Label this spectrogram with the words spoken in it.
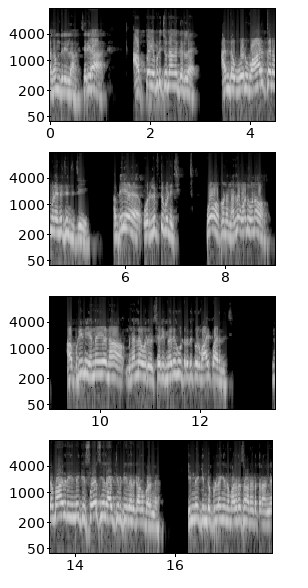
அலமதுல்லா சரியா? அப்ப எப்படி சொன்னாங்க தெரியல. அந்த ஒரு வார்த்தை நம்மளை என்ன செஞ்சிச்சு? அப்படியே ஒரு லிஃப்ட் பண்ணிச்சு. ஓ அப்ப நான் நல்லா ஓதுவனும் அப்படின்னு என்னையே நான் நல்ல ஒரு சரி மெருகூட்டுறதுக்கு ஒரு வாய்ப்பா இருந்துச்சு. இந்த மாதிரி இன்னைக்கு சோசியல் ஆக்டிவிட்டியில இருக்காங்க பாருங்க. இன்னைக்கு இந்த பிள்ளைங்க இந்த மதரசா நடத்துறாங்க.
